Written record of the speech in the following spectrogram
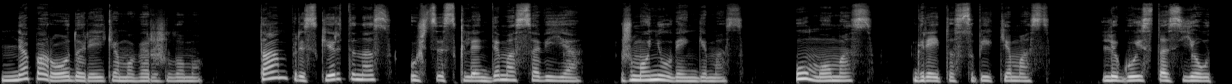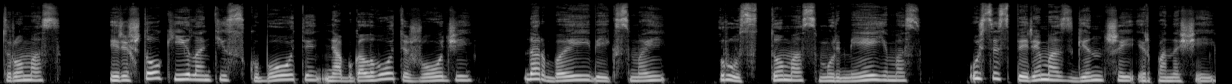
neparodo reikiamo veržlumo. Tam priskirtinas užsisklendimas savyje, žmonių vengimas, umumas, greitas supykimas, lyguistas jautrumas ir iš to kylantys skuboti, neapgalvoti žodžiai, darbai, veiksmai, rūstumas, murmėjimas, užsispyrimas, ginčiai ir panašiai.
